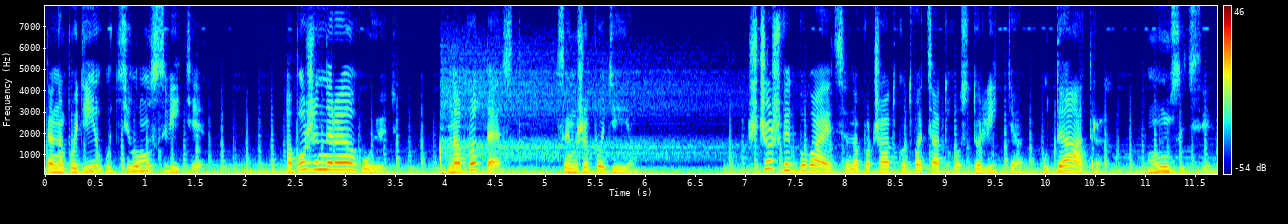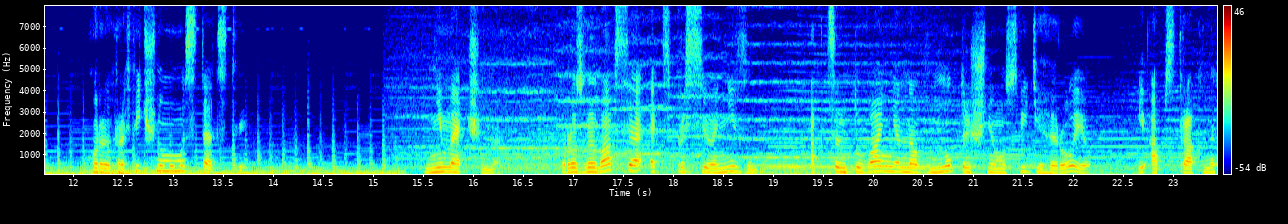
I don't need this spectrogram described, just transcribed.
та на події у цілому світі, або ж і не реагують на протест цим же подіям. Що ж відбувається на початку ХХ століття у театрах, музиці, хореографічному мистецтві? Німеччина розвивався експресіонізм, акцентування на внутрішньому світі героїв і абстрактних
